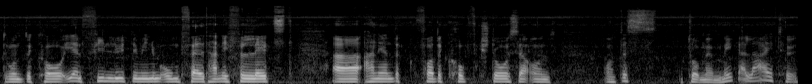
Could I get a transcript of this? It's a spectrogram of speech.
darunter gekommen. Ich habe viele Leute in meinem Umfeld habe ich verletzt, äh, habe ich vor den Kopf gestoßen und, und das tut mir mega leid heute.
